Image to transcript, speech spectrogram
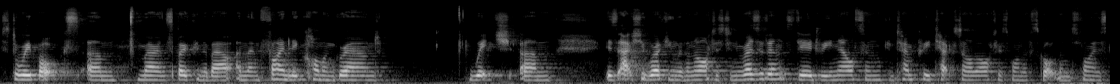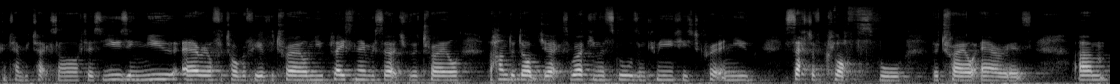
Storybox, um, Marian's spoken about, and then finally Common Ground, which um, is actually working with an artist in residence, Deirdre Nelson, contemporary textile artist, one of Scotland's finest contemporary textile artists, using new aerial photography of the trail, new place name research of the trail, the 100 objects, working with schools and communities to create a new set of cloths for the trail areas. Um,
